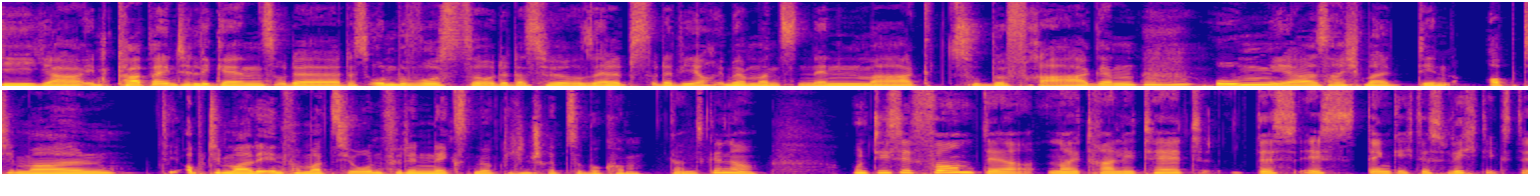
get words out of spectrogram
die ja in Körperintelligenz oder das Unbewusste oder das höhere Selbst oder wie auch immer man es nennen mag, zu befragen, mhm. um, ja, sag ich mal, den optimalen, die optimale Information für den nächstmöglichen Schritt zu bekommen. Ganz genau. Und diese Form der Neutralität, das ist, denke ich, das Wichtigste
